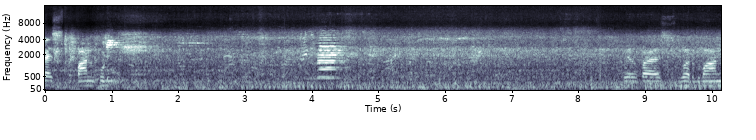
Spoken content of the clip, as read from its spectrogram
गैस पान पानपुड़ी गैस वर्धमान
